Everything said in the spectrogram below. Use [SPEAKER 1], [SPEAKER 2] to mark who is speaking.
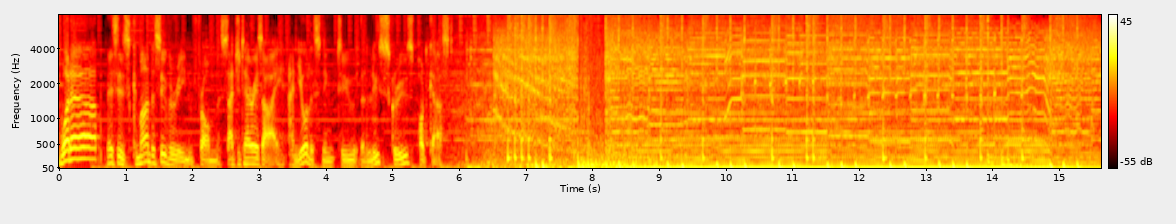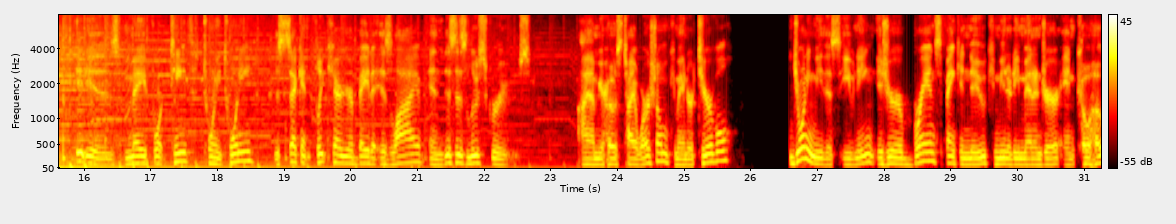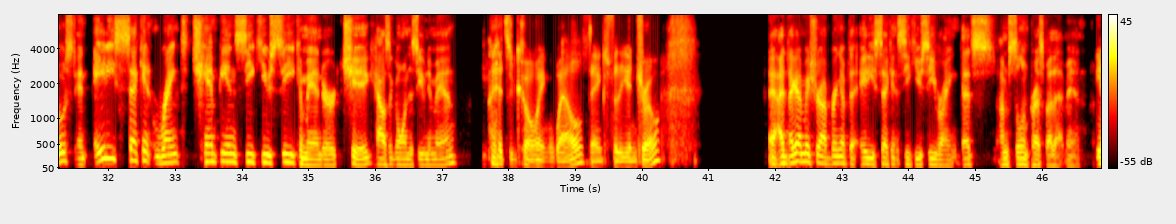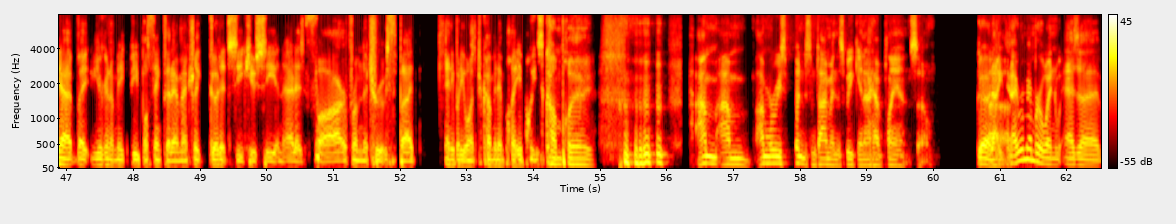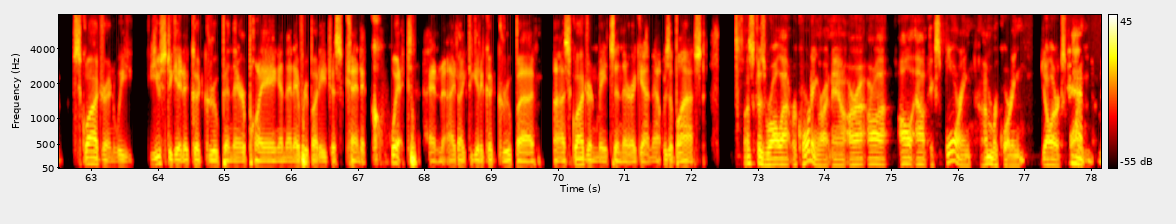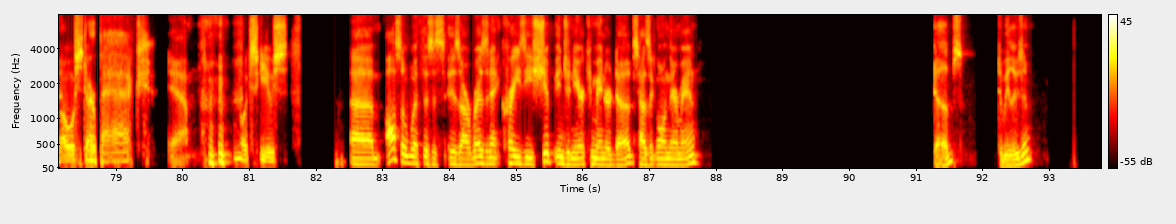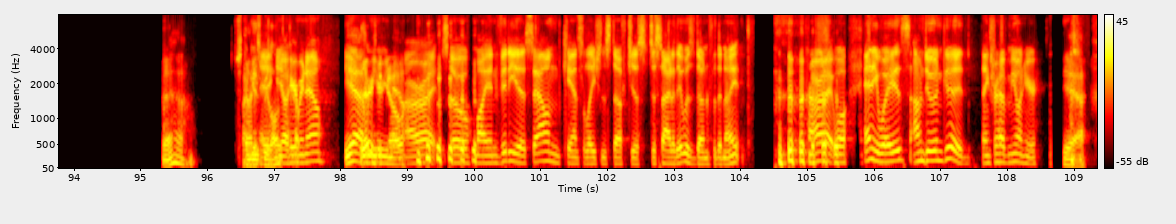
[SPEAKER 1] What up? This is Commander Suverine from Sagittarius Eye, and you're listening to the Loose Screws podcast.
[SPEAKER 2] It is May 14th, 2020. The second Fleet Carrier beta is live, and this is Loose Screws. I am your host, Ty Worsham, Commander Tyrville. Joining me this evening is your brand spanking new community manager and co host, and 82nd ranked champion CQC commander, Chig. How's it going this evening, man?
[SPEAKER 3] It's going well. Thanks for the intro.
[SPEAKER 2] I, I got to make sure I bring up the 82nd CQC rank. That's I'm still impressed by that, man.
[SPEAKER 3] Yeah, but you're going to make people think that I'm actually good at CQC, and that is far from the truth. But anybody wants to come in and play, please come play.
[SPEAKER 2] I'm I'm I'm really putting some time in this weekend. I have plans, so
[SPEAKER 3] Good.
[SPEAKER 2] Uh,
[SPEAKER 3] I, I remember when, as a squadron, we used to get a good group in there playing, and then everybody just kind of quit. And I'd like to get a good group of uh, squadron mates in there again. That was a blast.
[SPEAKER 2] that's because we're all out recording right now, or, or all out exploring. I'm recording. Y'all are exploring.
[SPEAKER 3] And most are back.
[SPEAKER 2] Yeah.
[SPEAKER 3] No excuse.
[SPEAKER 2] Um, also with us is, is our resident crazy ship engineer, Commander Dubs. How's it going there, man? Dubs? Did we lose him?
[SPEAKER 3] Yeah.
[SPEAKER 2] I guess
[SPEAKER 4] Hey,
[SPEAKER 2] we
[SPEAKER 4] can y'all hear me now?
[SPEAKER 2] Yeah,
[SPEAKER 3] There
[SPEAKER 2] we hear
[SPEAKER 3] you
[SPEAKER 2] you
[SPEAKER 3] go.
[SPEAKER 2] now.
[SPEAKER 4] All right. So my NVIDIA sound cancellation stuff just decided it was done for the night. All right. Well, anyways, I'm doing good. Thanks for having me on here.
[SPEAKER 2] yeah.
